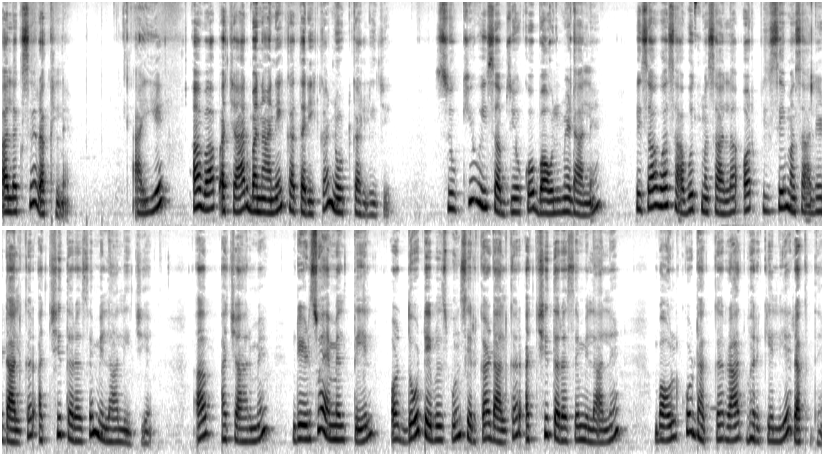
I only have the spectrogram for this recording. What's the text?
अलग से रख लें। आइए, अब आप अचार बनाने का तरीका नोट कर लीजिए। सूखी हुई सब्जियों को बाउल में डालें। पिसा हुआ साबुत मसाला और पिसे मसाले डालकर अच्छी तरह से मिला लीजिए। अब अचार में 150 सौ एम तेल और दो टेबलस्पून सिरका डालकर अच्छी तरह से मिला लें। बाउल को ढककर रात भर के लिए रख दें।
